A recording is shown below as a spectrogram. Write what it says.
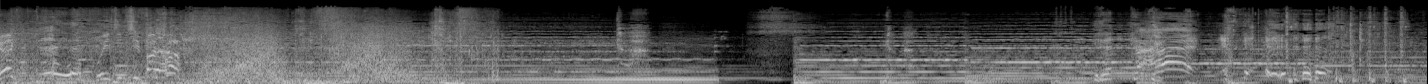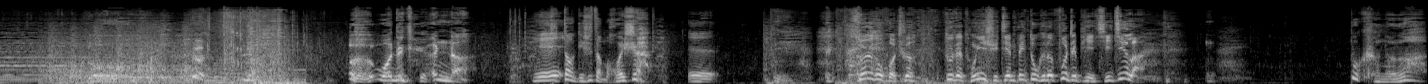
呀！微机器发射！呃，我的天哪！到底是怎么回事？呃，所有的火车都在同一时间被杜克的复制品袭击了。不可能啊！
